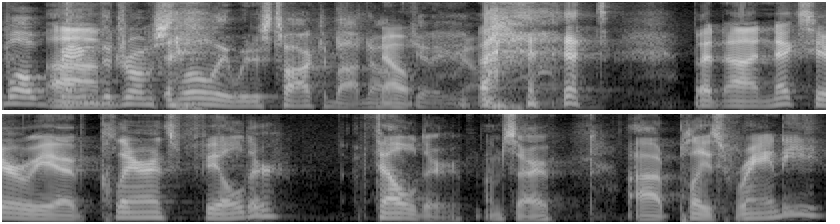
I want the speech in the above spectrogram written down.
well, bang Um, the drum slowly. We just talked about. No, No. I'm kidding. No. but uh, next here we have Clarence Felder. Felder, I'm sorry, uh, plays Randy.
